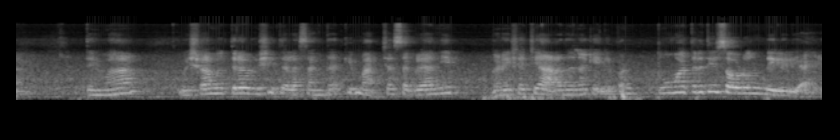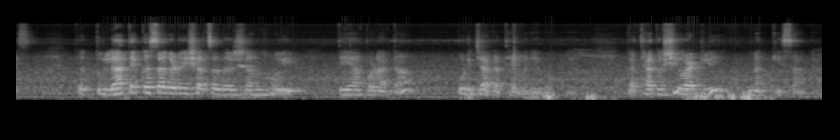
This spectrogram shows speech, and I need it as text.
तेव्हा विश्वामित्र ऋषी त्याला सांगतात की मागच्या सगळ्यांनी गणेशाची आराधना केली पण तू मात्र ती सोडून दिलेली आहेस. तर तुला ते कसं गणेशाचं दर्शन होईल ते आपण आता पुढच्या कथेमध्ये बघूया. कथा कशी वाटली? नक्की सांगा.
